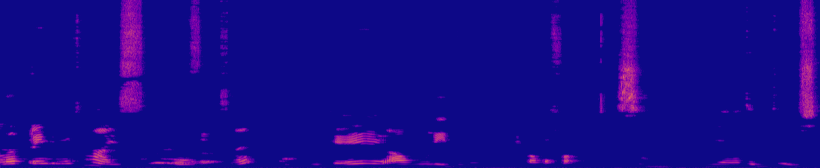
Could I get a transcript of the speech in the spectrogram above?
ela aprende muito mais o ouvinte, né? Do que algo lido de qualquer forma. Sim, e ela tem muito isso.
